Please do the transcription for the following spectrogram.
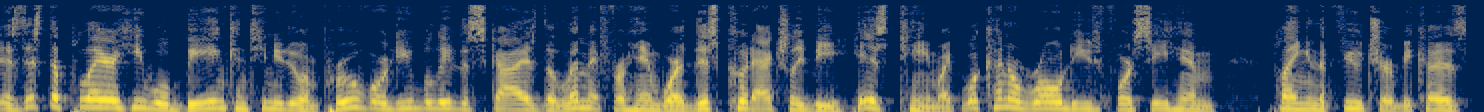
is this the player he will be and continue to improve, or do you believe the sky is the limit for him where this could actually be his team? Like, what kind of role do you foresee him playing in the future because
